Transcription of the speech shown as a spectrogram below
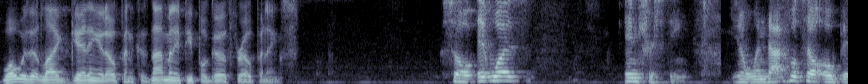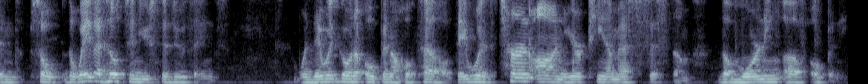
What was it like getting it open? Because not many people go through openings. so it was interesting you know when that hotel opened so the way that hilton used to do things when they would go to open a hotel they would turn on your pms system the morning of opening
